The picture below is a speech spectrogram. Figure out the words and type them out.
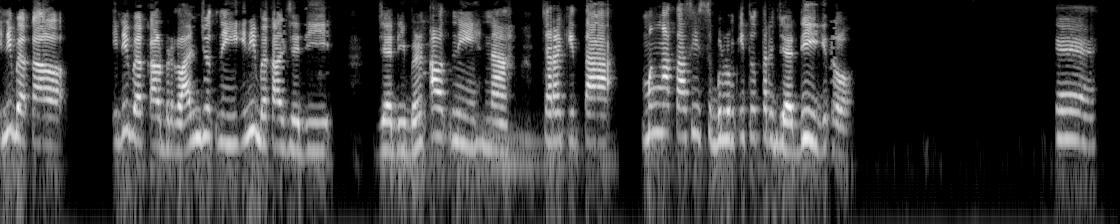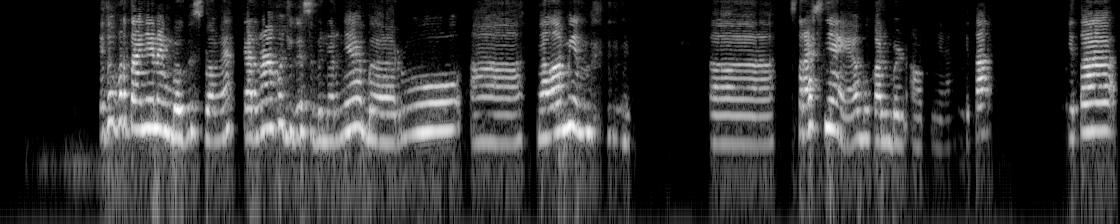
ini bakal ini bakal berlanjut nih ini bakal jadi jadi burn out nih. Nah cara kita mengatasi sebelum itu terjadi gitu loh. Oke. Itu pertanyaan yang bagus banget karena aku juga sebenarnya baru uh, ngalamin uh, stresnya ya bukan burnoutnya. Kita kita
